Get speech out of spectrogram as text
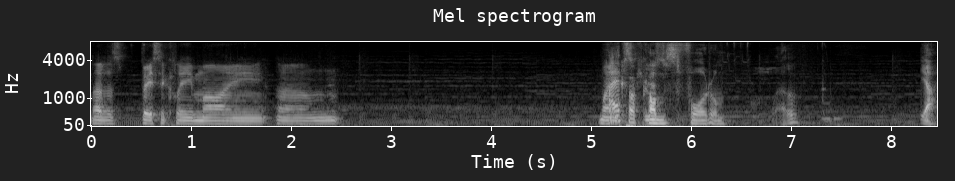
That is basically my um my excuse. Hypercoms forum. Well. Yeah.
